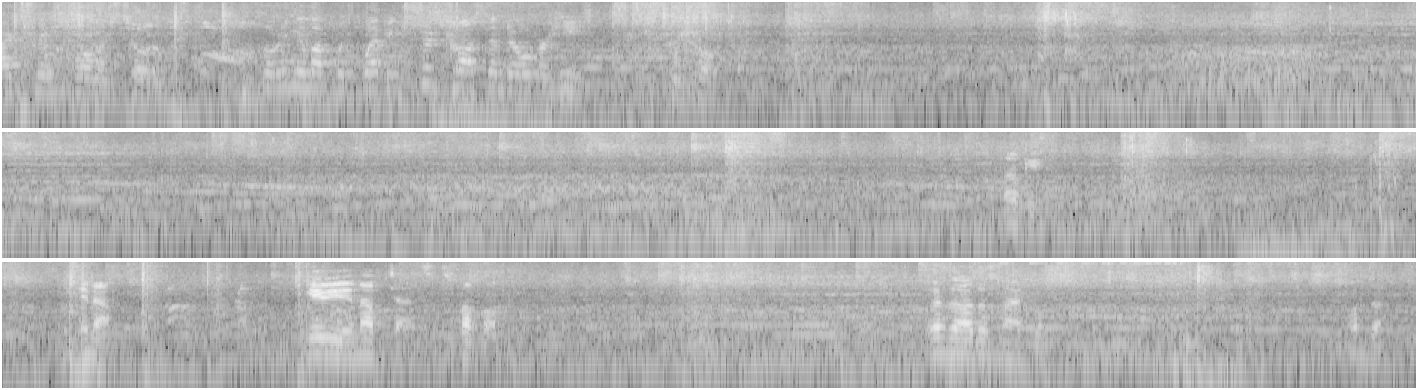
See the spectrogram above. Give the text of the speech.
Five transformers total. Loading them up with webbing should cause them to overheat. I hope. Okay. Enough. Give you enough chances. Pop off. Where's the other sniper? What the?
